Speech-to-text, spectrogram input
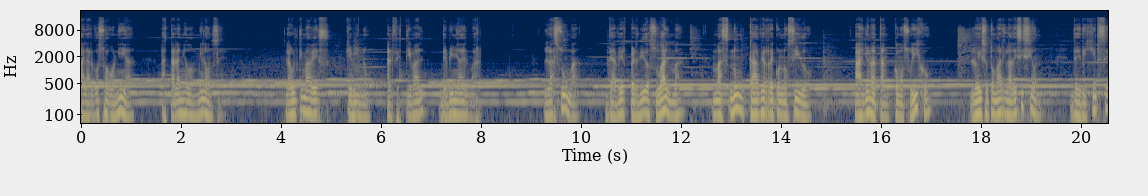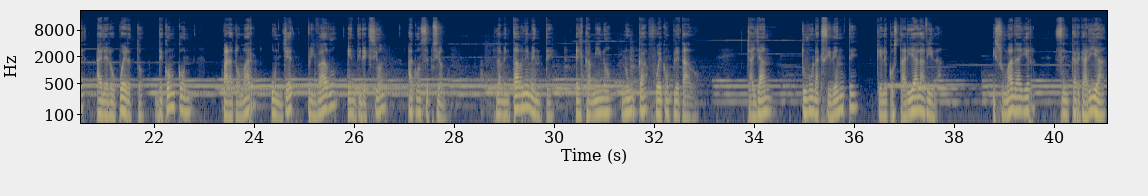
alargó su agonía hasta el año 2011, la última vez que vino al Festival de Viña del Mar. La suma de haber perdido su alma, mas nunca haber reconocido a Jonathan como su hijo, lo hizo tomar la decisión de dirigirse al aeropuerto de Concón para tomar un jet privado en dirección a Concepción. Lamentablemente, el camino nunca fue completado. Chayanne tuvo un accidente que le costaría la vida y su manager se encargaría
